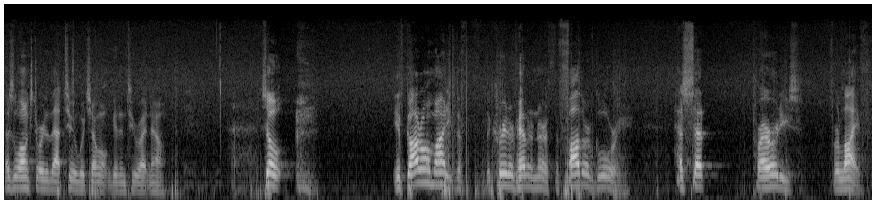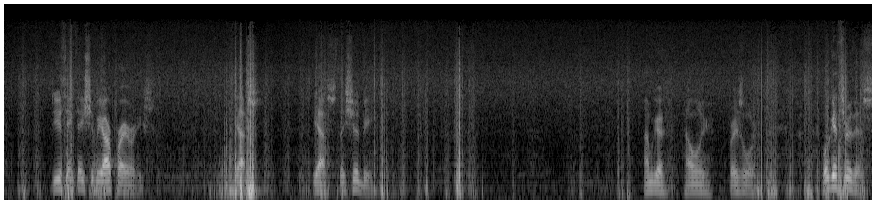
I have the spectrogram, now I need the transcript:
There's a long story to that, too, which I won't get into right now. So, if God Almighty, the, the creator of heaven and earth, the Father of glory, has set priorities for life, do you think they should be our priorities? Yes. Yes, they should be. I'm good. Hallelujah. Praise the Lord. We'll get through this.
